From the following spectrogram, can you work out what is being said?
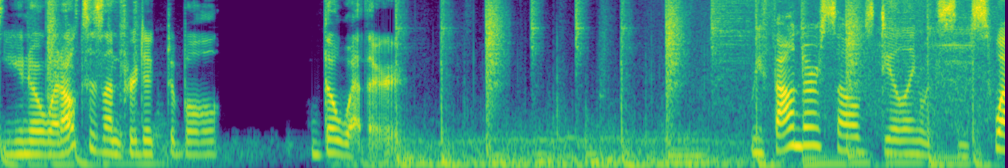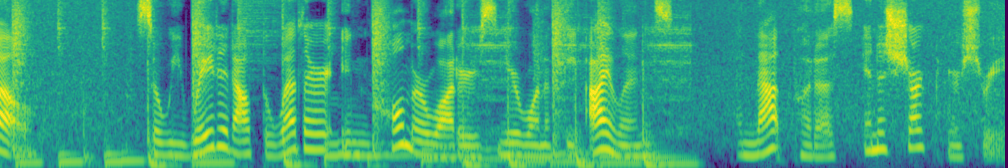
You know what else is unpredictable? The weather. We found ourselves dealing with some swell, so we waited out the weather in calmer waters near one of the islands, and that put us in a shark nursery.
